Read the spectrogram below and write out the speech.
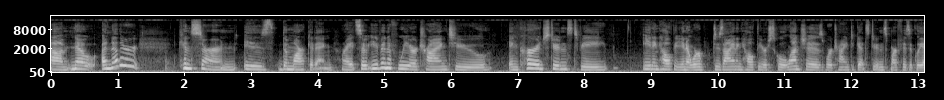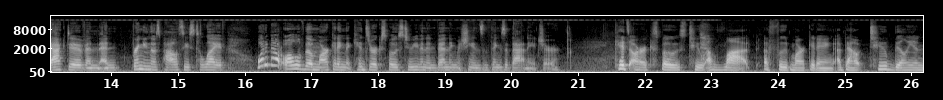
Um, now, another concern is the marketing, right? So even if we are trying to encourage students to be eating healthy, you know, we're designing healthier school lunches, we're trying to get students more physically active and, and bringing those policies to life. What about all of the marketing that kids are exposed to, even in vending machines and things of that nature? Kids are exposed to a lot of food marketing, about $2 billion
